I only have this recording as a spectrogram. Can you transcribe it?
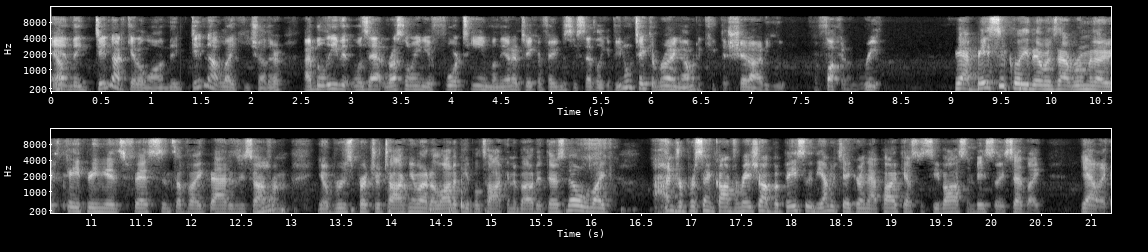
And they did not get along. They did not like each other. I believe it was at WrestleMania 14 when The Undertaker famously said, like, if you don't take the ring, I'm going to kick the shit out of you for fucking real. Yeah, basically there was that rumor that he was taping his fists and stuff like that, as we saw mm-hmm. from you know Bruce Prichard talking about. It, a lot of people talking about it. There's no like 100 percent confirmation on, but basically the Undertaker in that podcast with Steve Austin basically said like, yeah, like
